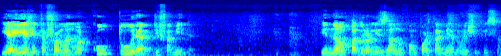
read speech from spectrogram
E aí a gente está formando uma cultura de família. E não padronizando um comportamento de uma instituição.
